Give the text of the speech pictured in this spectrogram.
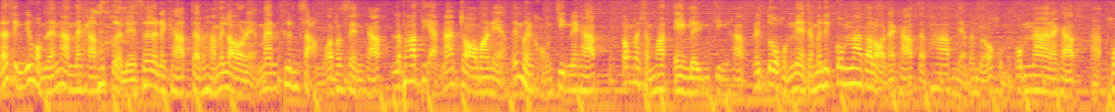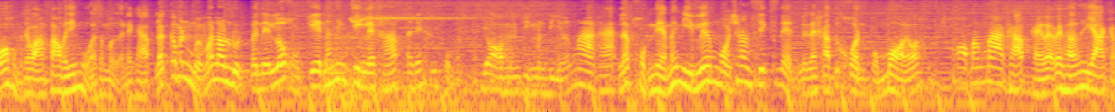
และสิ่งที่ผมแนะนำนะครับให้เปิดเลเซอร์นะครับจะทำให้เราเนี่ยแม่นขึ้น 300%ครับและภาพที่อัดหน้าจอมาเนี่ยไม่เหมือนของจริงนะครับต้องไปสัมผัสเองเลยจริงๆครับในตัวผมเนี่ยจะไม่ได้ก้มหน้าตลอดนะครับแต่ภาพเนี่ยมันเหมือนว่าผมก้มหน้านะครับเพราะว่าผมจะวางเป้าไปที่หัวเสมอนะครับแล้วก็มันเหมือนว่าเราหลุดไปในโลกของเกมนั้นจริงๆเลยครับอันนี้คือผมยอมจริงๆมันดีมากๆฮะแล้วผมเนี่ยไม่มีเรื่อง motion sickness เลยนะครับทุกคนผมบอกเลยว่าชอบมากๆครับใครแวะไปพัทยากับ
